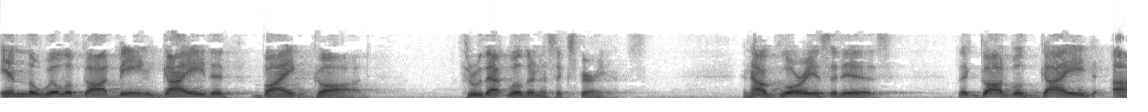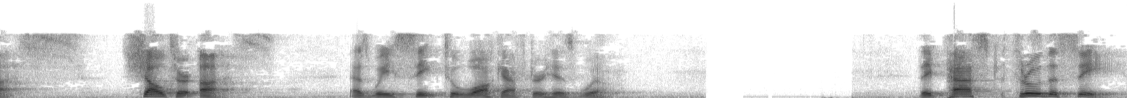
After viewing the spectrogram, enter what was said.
in the will of God, being guided by God through that wilderness experience. And how glorious it is that God will guide us, shelter us, as we seek to walk after His will. They passed through the sea,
